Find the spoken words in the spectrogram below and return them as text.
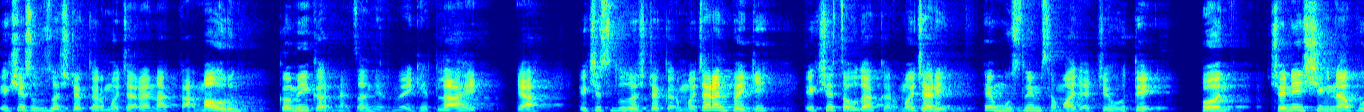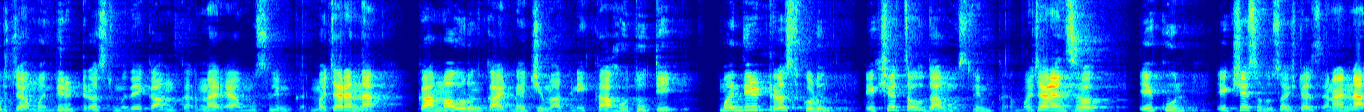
एकशे सदुसष्ट कर्मचाऱ्यांना कामावरून कमी करण्याचा निर्णय घेतला आहे. या एकशे सदुसष्ट कर्मचाऱ्यांपैकी एकशे चौदा कर्मचारी हे मुस्लिम समाजाचे होते. पण शनी शिंगणापूरच्या मंदिर ट्रस्टमध्ये काम करणाऱ्या मुस्लिम कर्मचाऱ्यांना कामावरून काढण्याची मागणी का होत होती? मंदिर ट्रस्टकडून एकशे चौदा मुस्लिम कर्मचाऱ्यांसह एकूण एकशे सदुसष्ट जणांना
